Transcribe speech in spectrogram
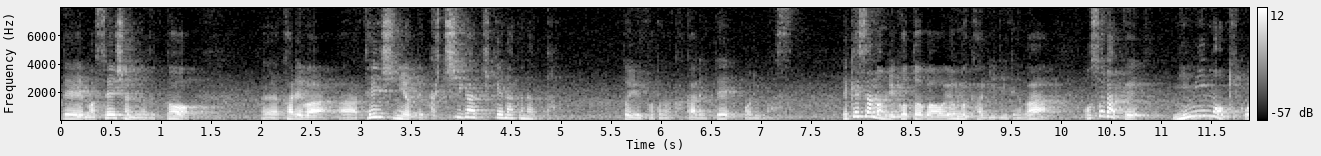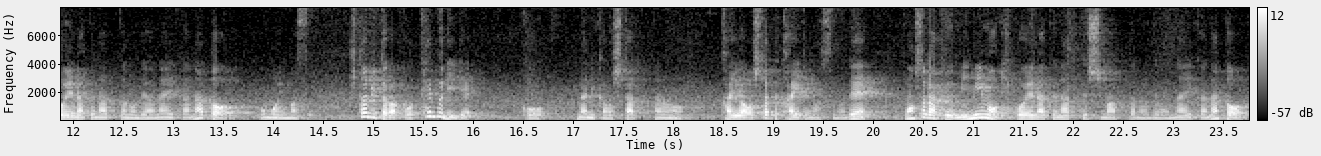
て、まあ、聖書によると彼は天使によって口が聞けなくなった。ということが書かれております。で今朝の御言葉を読む限りではおそらく耳も聞こえなくなったのではないかなと思います。人々がこう手振りでこう何かをしたあの会話をしたって書いてますのでおそらく耳も聞こえなくなってしまったのではないかなと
